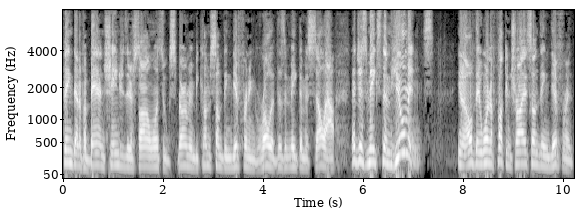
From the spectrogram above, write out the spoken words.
think that if a band changes their style and wants to experiment, becomes something different and grow, that doesn't make them a sellout. That just makes them humans. You know, if they want to fucking try something different.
